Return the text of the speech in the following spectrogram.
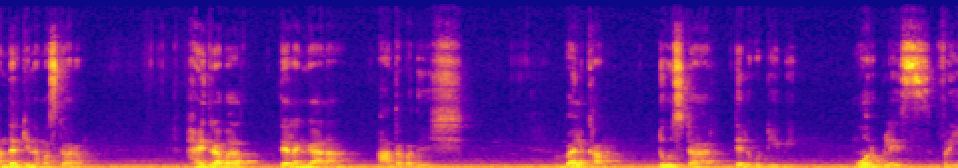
అందరికీ నమస్కారం. Hyderabad Telangana Andhra Pradesh. Welcome to star Telugu TV more place free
